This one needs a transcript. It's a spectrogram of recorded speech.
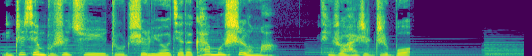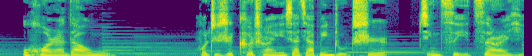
你之前不是去主持旅游节的开幕式了吗？听说还是直播。”我恍然大悟，我只是客串一下嘉宾主持，仅此一次而已。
